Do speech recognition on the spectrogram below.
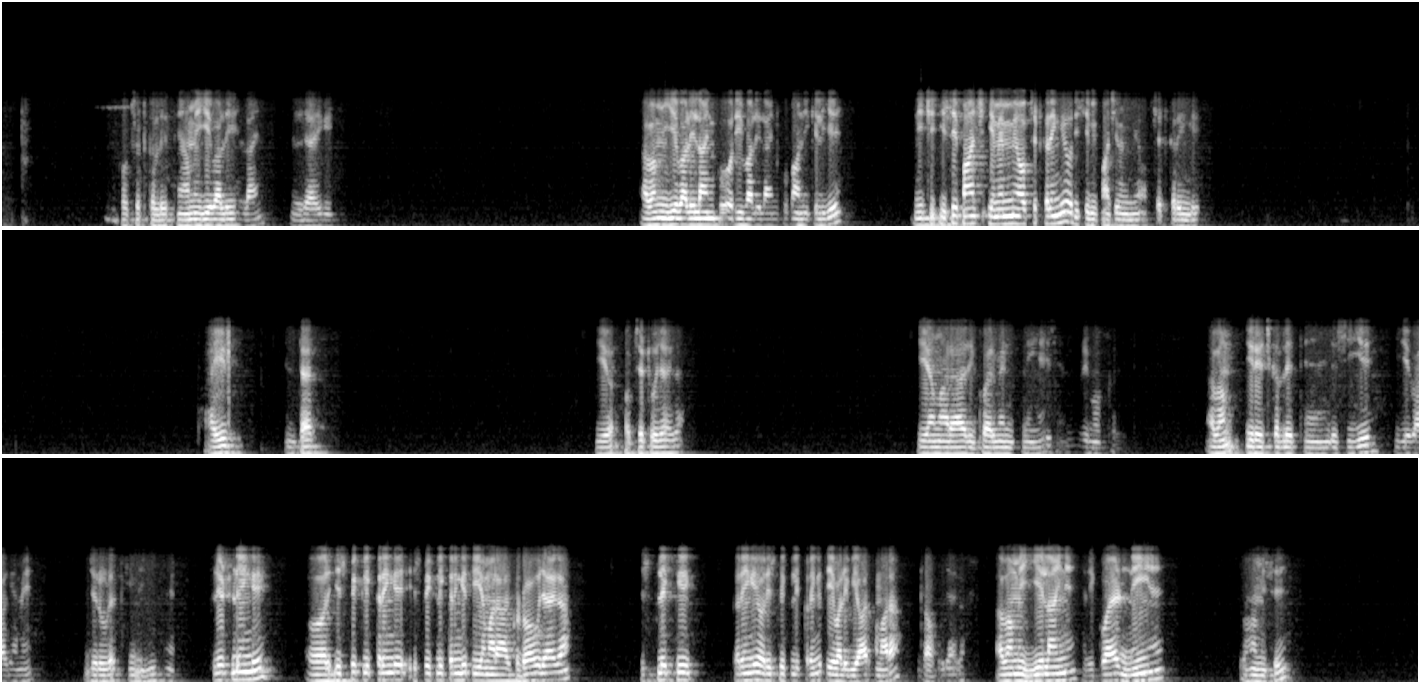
ऑफसेट कर लेते हैं। हमें ये वाली लाइन मिल जाएगी। अब हम ये वाली लाइन को और ये वाली लाइन को पाने के लिए नीचे, इसे पाँच एम mm में ऑफसेट करेंगे और इसे भी पाँच एम mm में ऑफसेट करेंगे। फाइव इंटर ये ऑफसेट हो जाएगा। ये हमारा रिक्वायरमेंट नहीं है, इसे रिमूव अब हम इरेज कर लेते हैं। जैसे ये ये भाग हमें ज़रूरत की नहीं है। प्लेट लेंगे और इस पर क्लिक करेंगे, इस पर क्लिक करेंगे तो ये हमारा आर्क ड्रॉ हो जाएगा। इस पे क्लिक करेंगे और इस पर क्लिक करेंगे तो ये वाली भी आर्क हमारा ड्रॉ हो जाएगा। अब हमें ये लाइनें रिक्वायर्ड नहीं है तो हम इसे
